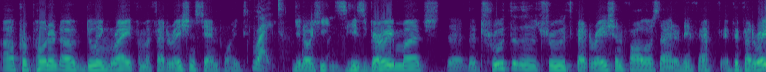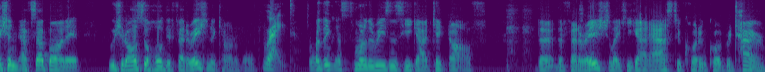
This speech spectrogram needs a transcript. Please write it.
uh, proponent of doing right from a federation standpoint. Right. You know, he's he's very much the the truth is the truth. Federation follows that, and if if, if the federation f's up on it, we should also hold the federation accountable. Right. I think that's one of the reasons he got kicked off the the federation. Like he got asked to quote unquote retire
